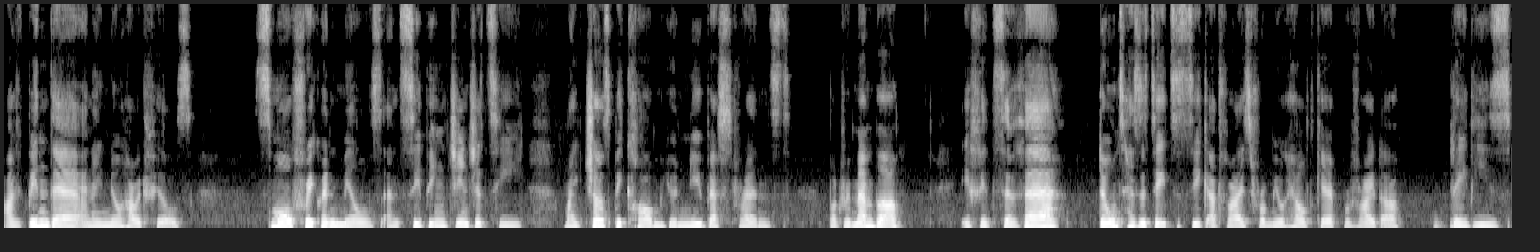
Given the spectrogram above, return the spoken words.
I've been there and I know how it feels. Small frequent meals and sipping ginger tea might just become your new best friends. But remember, if it's severe, don't hesitate to seek advice from your healthcare provider. Ladies,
